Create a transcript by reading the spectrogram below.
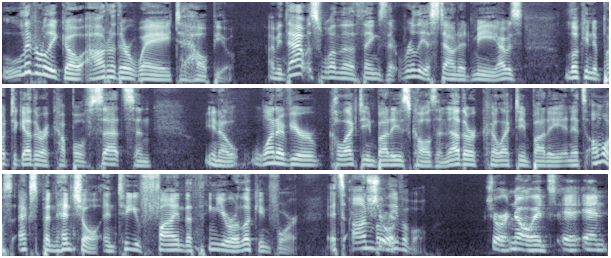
literally go out of their way to help you. I mean, that was one of the things that really astounded me. I was looking to put together a couple of sets, and you know, one of your collecting buddies calls another collecting buddy, and it's almost exponential until you find the thing you were looking for. It's unbelievable. Sure. Sure. No, it's and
